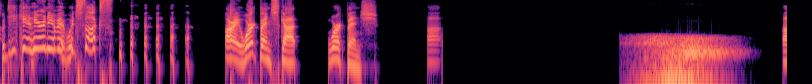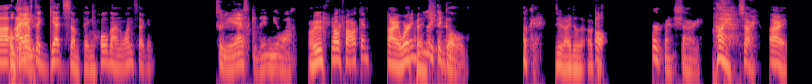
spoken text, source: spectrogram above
but he can't hear any of it, which sucks. All right, workbench, Scott. Workbench. Uh, uh, I have to get something. Hold on one second. So you ask it, didn't you? Walk. Are you still talking? All right, workbench. I like the gold. Okay. Dude, I do it. Okay. Oh. Workbench, sorry. Oh yeah, sorry. All right.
